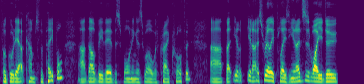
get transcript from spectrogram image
for good outcomes for people. they'll be there this morning as well with Craig Crawford. Uh, but you know, you know, it's really pleasing. You know, this is why you do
